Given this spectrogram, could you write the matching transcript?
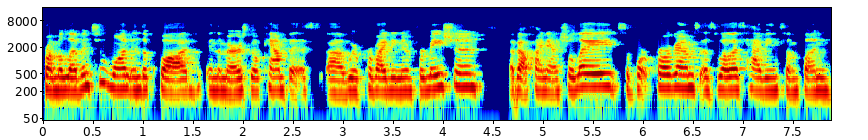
from 11 to 1 in the quad in the Marysville campus. Uh, we're providing information about financial aid, support programs, as well as having some fun,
